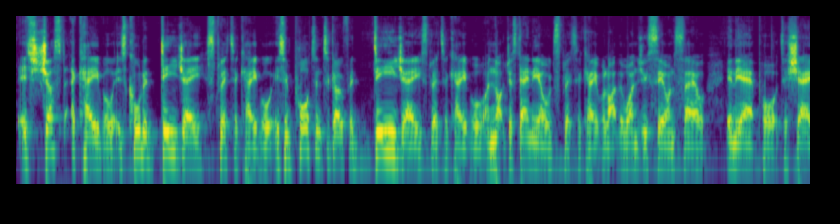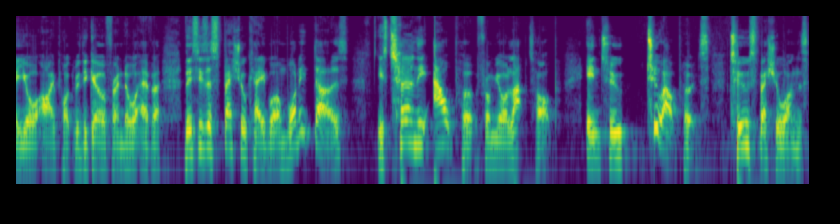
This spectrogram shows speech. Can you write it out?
It's just a cable. It's called a DJ splitter cable. It's important to go for DJ splitter cable and not just any old splitter cable like the ones you see on sale in the airport to share your iPod with your girlfriend or whatever. This is a special cable and what it does is turn the output from your laptop into two outputs, two special ones,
